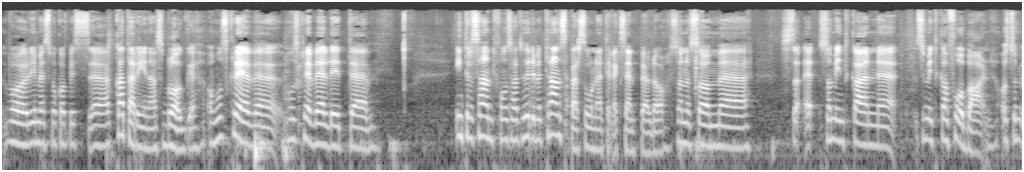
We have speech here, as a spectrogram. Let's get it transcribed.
vår gemensamma kompis eh, Katarinas blogg, och hon skrev, eh, hon skrev väldigt eh, intressant, för hon sa att hur är det med transpersoner till exempel då, sådana som, eh, eh, som, inte kan, eh, som inte kan få barn, och som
